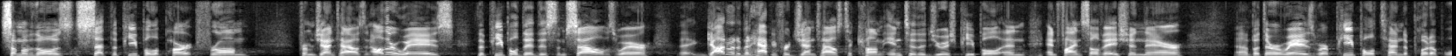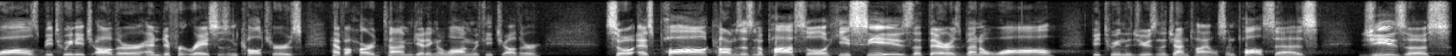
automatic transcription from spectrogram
Some of those set the people apart from, from Gentiles. In other ways, the people did this themselves, where uh, God would have been happy for Gentiles to come into the Jewish people and, and find salvation there. Uh, but there are ways where people tend to put up walls between each other, and different races and cultures have a hard time getting along with each other. So, as Paul comes as an apostle, he sees that there has been a wall between the Jews and the Gentiles. And Paul says, Jesus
